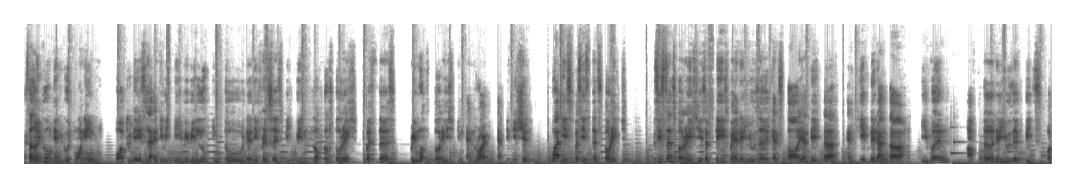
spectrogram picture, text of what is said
Assalamualaikum and good morning. For today's lab activity, we will look into the differences between local storage versus remote storage in Android application. What is persistent storage? Persistent storage is a place where the user can store their data and keep the data even after the user quits or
